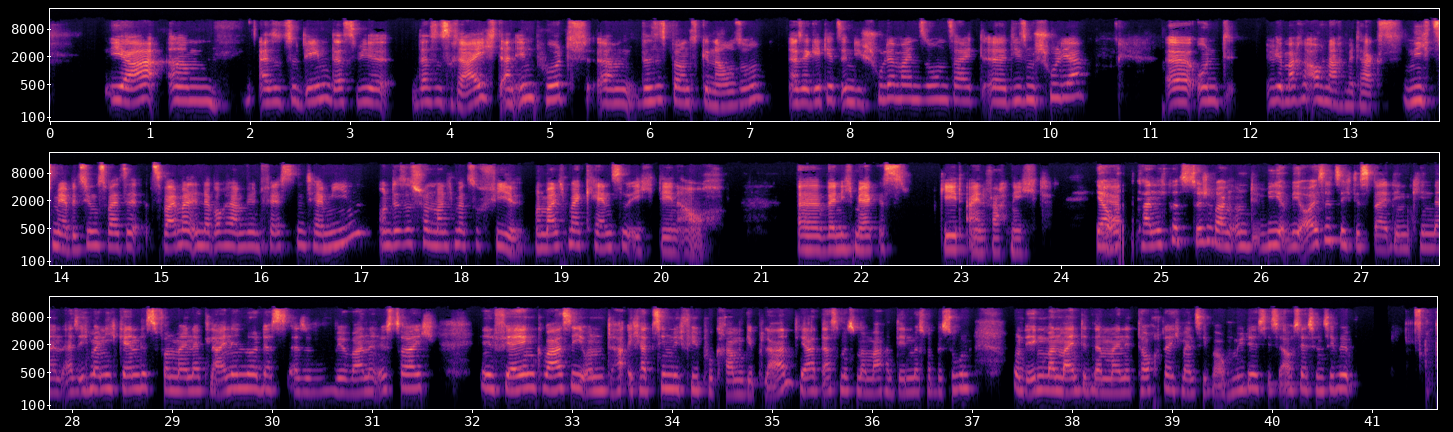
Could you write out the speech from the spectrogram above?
Ja, ähm, also zu dem, dass wir dass es reicht an Input, ähm, das ist bei uns genauso. Also er geht jetzt in die Schule, mein Sohn, seit äh, diesem Schuljahr. Äh, und wir machen auch nachmittags nichts mehr, beziehungsweise zweimal in der Woche haben wir einen festen Termin und das ist schon manchmal zu viel. Und manchmal cancel ich den auch, äh, wenn ich merke, es geht einfach nicht. Ja, ja, und kann ich kurz zwischenfragen, und wie, wie äußert sich das bei den Kindern? Also ich meine, ich kenne das von meiner Kleinen nur, dass, also wir waren in Österreich in den Ferien quasi und ich hatte ziemlich viel Programm geplant. Ja, das müssen wir machen, den müssen wir besuchen. Und irgendwann meinte dann meine Tochter, ich meine, sie war auch müde, sie ist auch sehr sensibel,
